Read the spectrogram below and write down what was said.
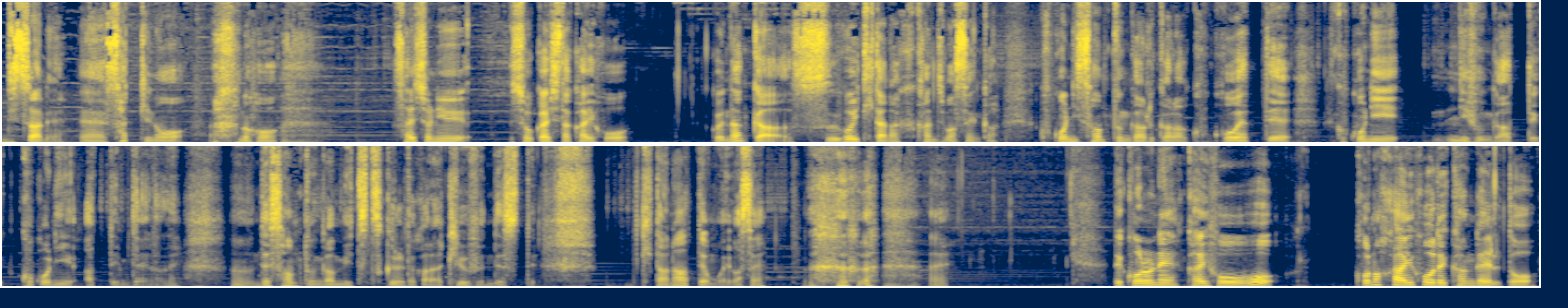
実はね、えー、さっきの、あの、最初に紹介した解放、これなんかすごい汚く感じませんか？ここに3分があるから、ここうやって、ここに2分があって、ここにあってみたいなね。うん、で、3分が3つ作れたから9分ですって。汚なって思いません？はい。で、このね、解放を、この解放で考えると、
